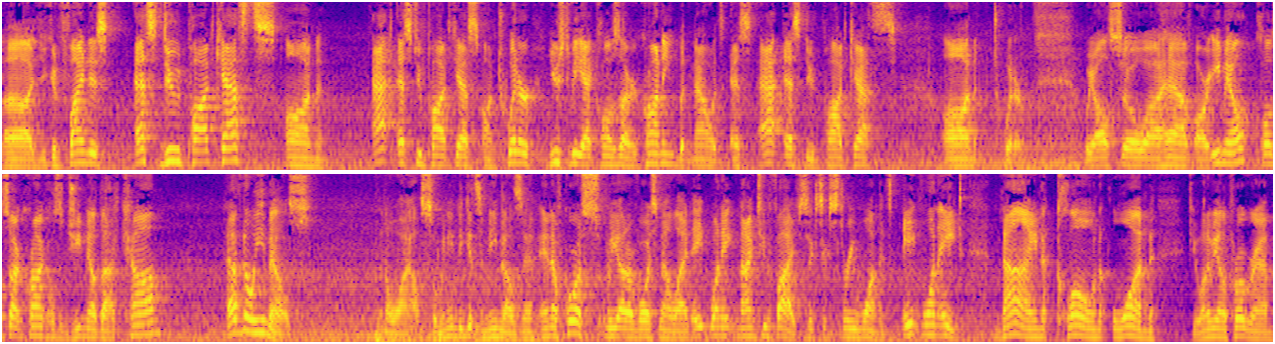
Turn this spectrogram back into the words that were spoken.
Uh, you can find us S Dude Podcasts on at S Dude Podcasts on Twitter. Used to be at Clones Connie, but now it's S at S Dude Podcasts on Twitter. We also uh, have our email, clonesagachronicles at gmail.com. Have no emails in a while, so we need to get some emails in. And of course, we got our voicemail line 818 925 6631. That's 818 9 Clone 1. You want to be on the program,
